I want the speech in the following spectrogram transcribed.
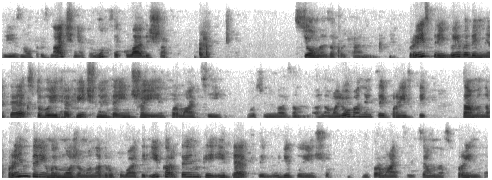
різного призначення, тому це клавіша. Сьоме запитання. Пристрій виведення текстової, графічної та іншої інформації. Ось він у нас намальований цей пристрій. Саме на принтері ми можемо надрукувати і картинки, і тексти, і будь-яку іншу інформації. Це у нас принтер.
